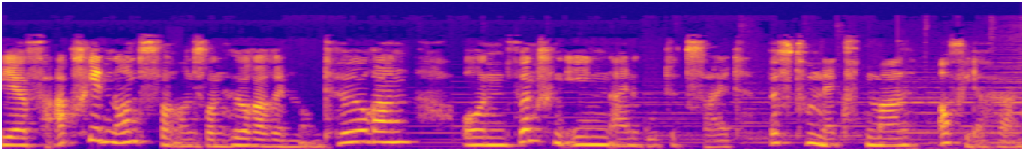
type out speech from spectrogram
Wir verabschieden uns von unseren Hörerinnen und Hörern und wünschen Ihnen eine gute Zeit. Bis zum nächsten Mal. Auf Wiederhören.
